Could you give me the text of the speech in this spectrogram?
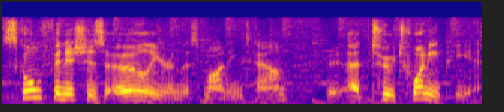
School finishes earlier in this mining town at 2.20 p.m.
